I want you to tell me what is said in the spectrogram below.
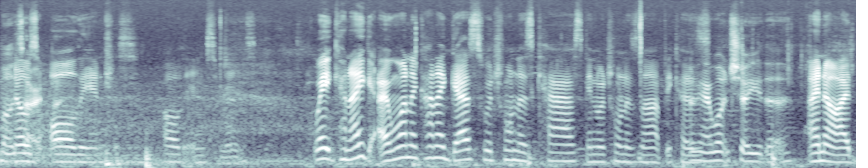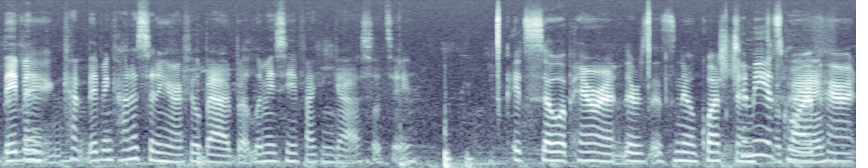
Mozart. knows all the interest, all the instruments. Wait, can I? I want to kind of guess which one is cask and which one is not because Okay, I won't show you the. I know I, they've been thing. kind, they've been kind of sitting here. I feel bad, but let me see if I can guess. Let's see. It's so apparent. There's it's no question. To me, it's more apparent.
